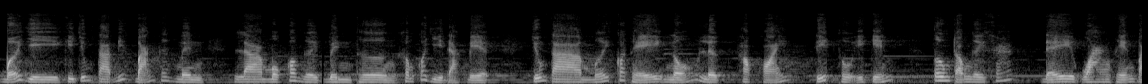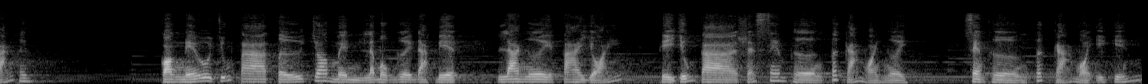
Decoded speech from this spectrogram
Bởi vì khi chúng ta biết bản thân mình là một con người bình thường không có gì đặc biệt, chúng ta mới có thể nỗ lực học hỏi, tiếp thu ý kiến, tôn trọng người khác để hoàn thiện bản thân. Còn nếu chúng ta tự cho mình là một người đặc biệt, là người tài giỏi, thì chúng ta sẽ xem thường tất cả mọi người, xem thường tất cả mọi ý kiến,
